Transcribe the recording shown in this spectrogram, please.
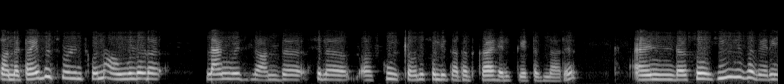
ஸோ அந்த ட்ரைபல் ஸ்டூடெண்ட்ஸ்க்கு வந்து அவங்களோட லாங்குவேஜில் அந்த சில ஸ்கூல்ஸில் வந்து சொல்லி தரதுக்காக ஹெல்ப் கேட்டிருந்தாரு. And so he is a very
